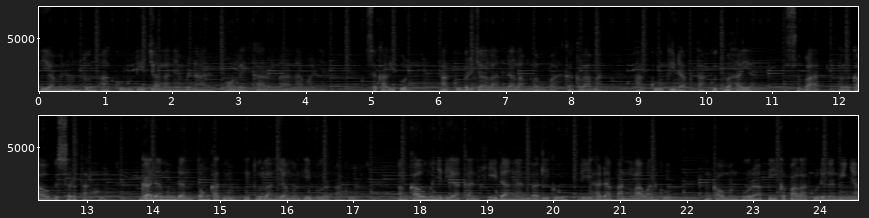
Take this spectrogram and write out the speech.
ia menuntun aku di jalan yang benar oleh karena namanya. Sekalipun aku berjalan dalam lembah kekelaman, aku tidak takut bahaya, sebab engkau besertaku. Gadamu dan tongkatmu itulah yang menghibur aku. Engkau menyediakan hidangan bagiku di hadapan lawanku. Engkau mengurapi kepalaku dengan minyak,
